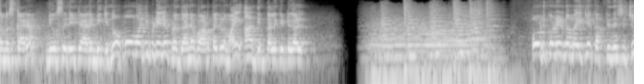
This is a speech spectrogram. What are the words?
നമസ്കാരം. ന്യൂസ് എഡിറ്റ് ആരംഭിക്കുന്നു. മൂവാറ്റുപുഴയിലെ പ്രധാന വാർത്തകളുമായി ആദ്യം തലക്കെട്ടുകൾ. ഓടിക്കൊണ്ടിരുന്ന ബൈക്ക് കത്തി നശിച്ചു.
